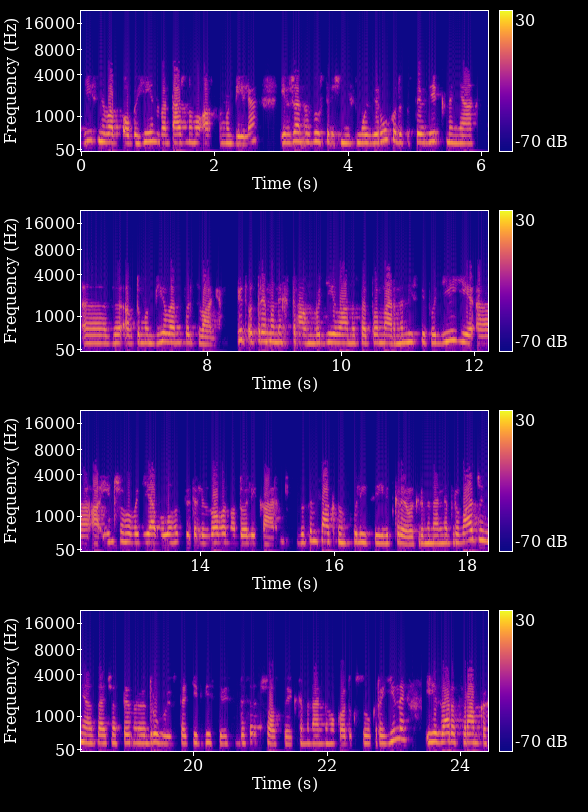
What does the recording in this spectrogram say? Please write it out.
здійснював обгін вантажного автомобіля і вже на зустрічній смузі руху допустив зіткнення е, з автомобілем Volkswagen. Від отриманих травм водій Лануса помер на місці події, е, а іншого водія було госпіталізовано до лікарні. За цим фактом в поліції відкрили кримінальне провадження за частиною 2 статті 286 Кримінального кодексу України. І зараз в рамках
